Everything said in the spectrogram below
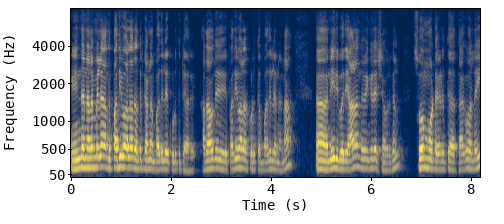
இந்த நிலைமையில் அந்த பதிவாளர் அதற்கான பதிலை கொடுத்துட்டாரு. அதாவது பதிவாளர் கொடுத்த பதில் என்னென்னா நீதிபதி ஆனந்த் வெங்கடேஷ் அவர்கள் சோமோட்டை எடுத்த தகவலை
